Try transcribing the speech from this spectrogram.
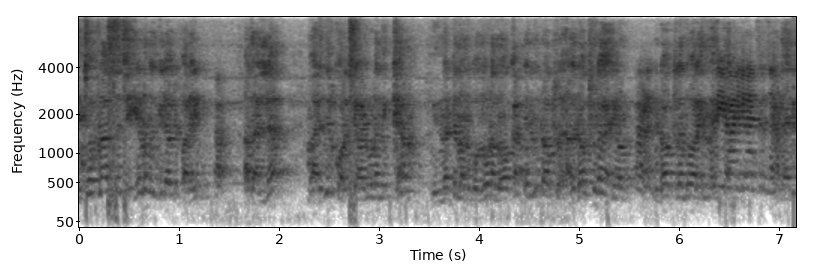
എൻജോപ്ലാസ്റ്റ് ചെയ്യണമെങ്കിൽ അവർ പറയും അതല്ല മരുന്നിൽ കുറച്ച് ആളുകൂടെ നിൽക്കാം നിന്നിട്ട് നമുക്ക് ഒന്നുകൂടെ നോക്കാം. എന്ന് ഡോക്ടർ അത് ഡോക്ടറുടെ കാര്യമാണ്. ഡോക്ടർ എന്ന് പറയുന്നത്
